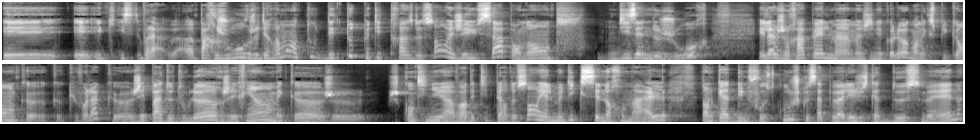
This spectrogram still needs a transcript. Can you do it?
Et, et, voilà, par jour, je veux dire vraiment des toutes petites traces de sang. Et j'ai eu ça pendant une dizaine de jours. Et là, je rappelle ma, ma gynécologue en expliquant que, que, que voilà que j'ai pas de douleur, j'ai rien, mais que je, je continue à avoir des petites pertes de sang. Et elle me dit que c'est normal dans le cadre d'une fausse couche, que ça peut aller jusqu'à deux semaines.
